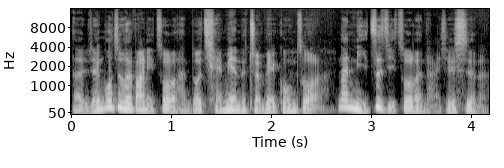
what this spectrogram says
呃人工智慧帮你做了很多前面的准备工作了。那你自己做了哪些事呢？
